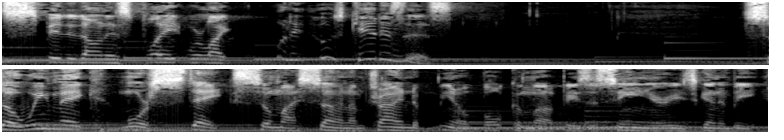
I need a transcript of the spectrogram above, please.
spit it on his plate. We're like, what, whose kid is this? So we make more steaks. So my son, I'm trying to, you know, bulk him up. He's a senior. He's going to be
